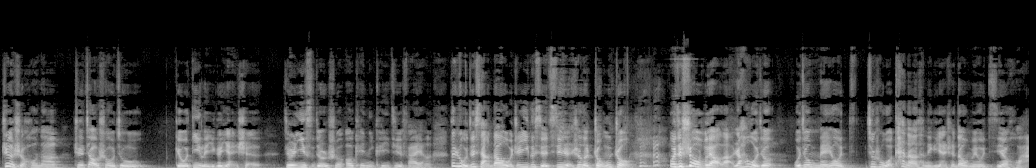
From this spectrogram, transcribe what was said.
这个时候呢，这个教授就给我递了一个眼神，就是意思就是说，OK，你可以继续发言了。但是我就想到我这一个学期忍受的种种，我就受不了了，然后我就我就没有，就是我看到了他那个眼神，但我没有接话。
